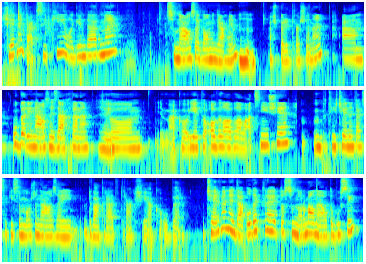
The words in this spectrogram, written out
čierne taxíky legendárne sú naozaj veľmi drahé, mm-hmm. až predražené. A Uber je naozaj záchrana. Um, ako je to oveľa, oveľa lacnejšie. Tie čierne taxíky sú možno naozaj dvakrát drahšie ako Uber. Červené double deckere to sú normálne autobusy,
